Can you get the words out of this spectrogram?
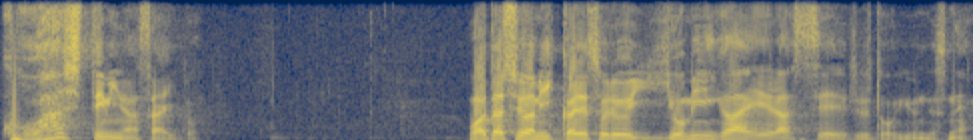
壊してみなさいと。私は3日でそれをよみがえらせるというんですね。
